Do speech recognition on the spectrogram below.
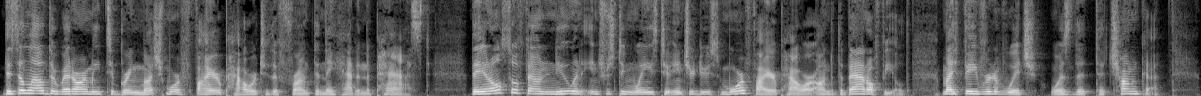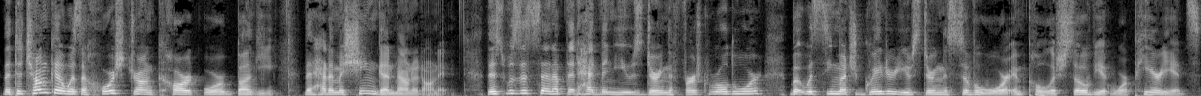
This allowed the Red Army to bring much more firepower to the front than they had in the past. They had also found new and interesting ways to introduce more firepower onto the battlefield, my favorite of which was the Tachanka. The Tachanka was a horse drawn cart or buggy that had a machine gun mounted on it. This was a setup that had been used during the First World War, but would see much greater use during the Civil War and Polish Soviet War periods.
